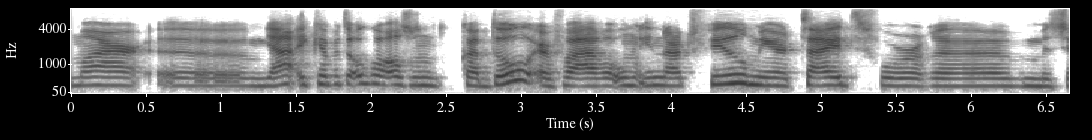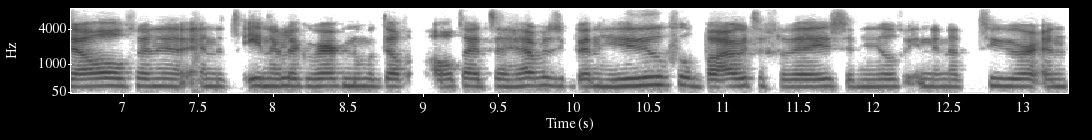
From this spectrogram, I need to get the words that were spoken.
maar uh, ja, ik heb het ook wel als een cadeau ervaren om inderdaad veel meer tijd voor uh, mezelf en, en het innerlijk werk, noem ik dat altijd, te hebben. Dus ik ben heel veel buiten geweest en heel veel in de natuur. En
